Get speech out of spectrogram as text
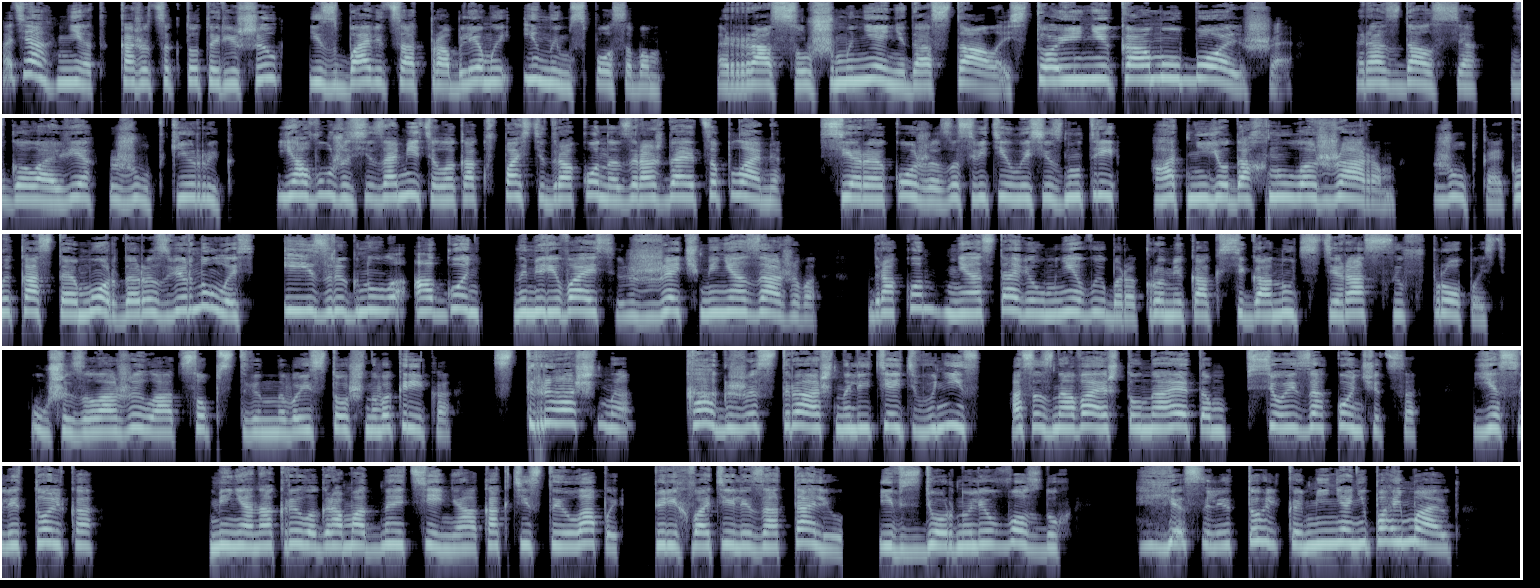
Хотя нет, кажется, кто-то решил избавиться от проблемы иным способом. «Раз уж мне не досталось, то и никому больше!» Раздался в голове жуткий рык. Я в ужасе заметила, как в пасти дракона зарождается пламя. Серая кожа засветилась изнутри, а от нее дохнуло жаром. Жуткая клыкастая морда развернулась и изрыгнула огонь, намереваясь сжечь меня заживо. Дракон не оставил мне выбора, кроме как сигануть с террасы в пропасть. Уши заложило от собственного истошного крика. Страшно! Как же страшно лететь вниз, осознавая, что на этом все и закончится. Если только... Меня накрыла громадная тень, а когтистые лапы перехватили за талию и вздернули в воздух. Если только меня не поймают.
